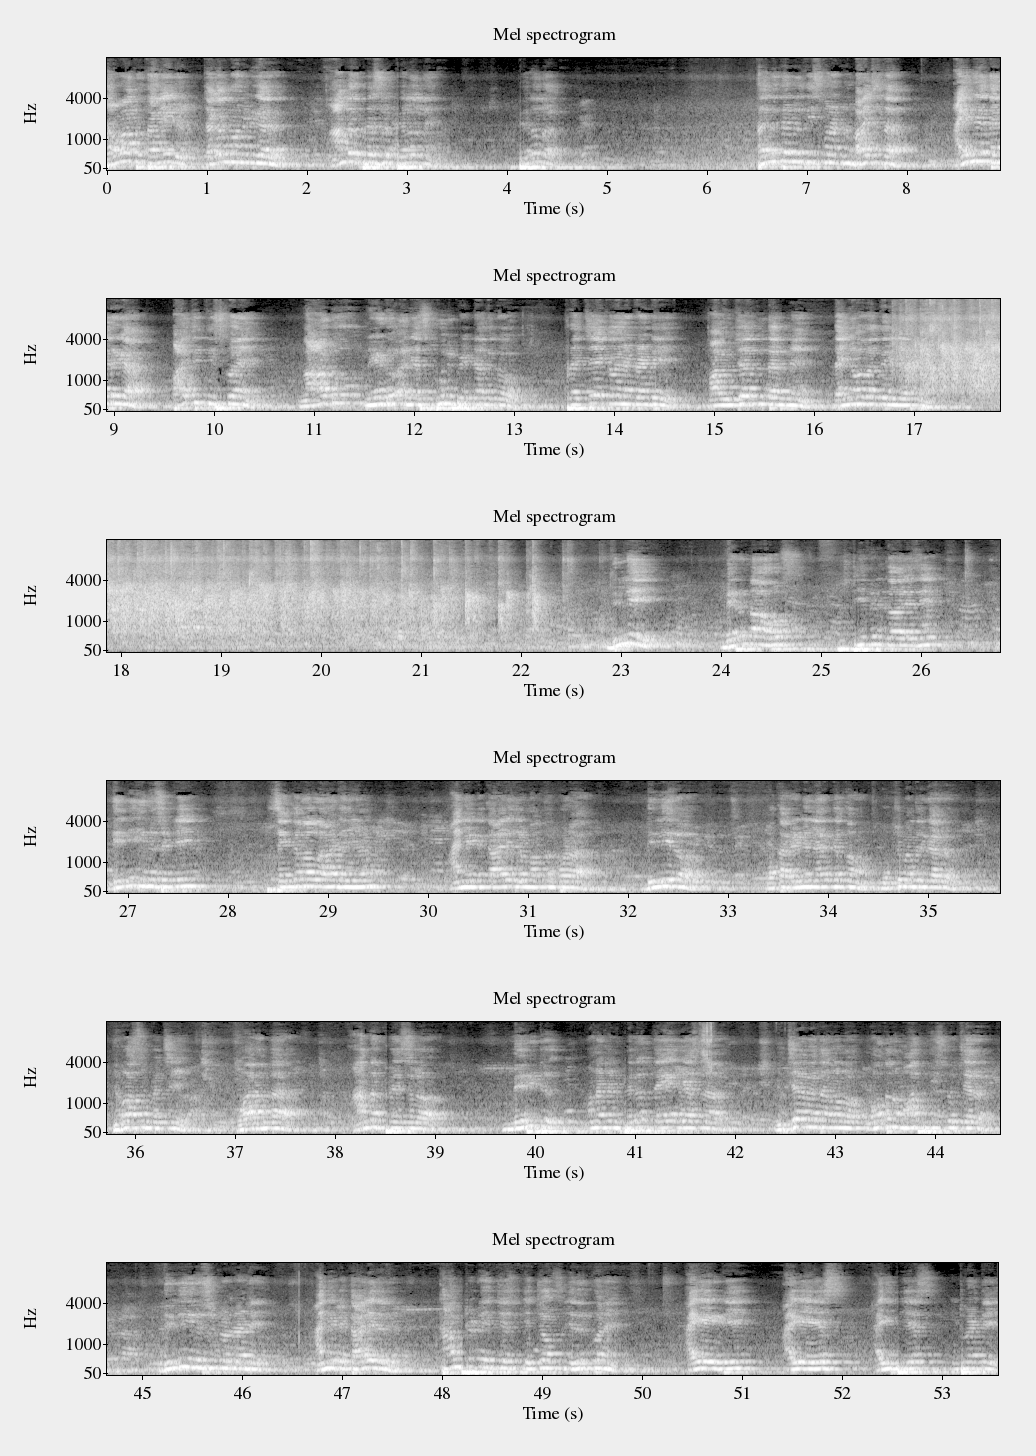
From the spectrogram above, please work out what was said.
తర్వాత తనయుడు జగన్మోహన్ రెడ్డి గారు ఆంధ్రప్రదేశ్లో పిల్లల్ని పిల్లలు తల్లిదండ్రులు తీసుకున్నటువంటి బాధ్యత అయినా తండ్రిగా బాధ్యత తీసుకొని నాడు నేడు అనే స్కూల్ పెట్టేందుకు ప్రత్యేకమైనటువంటి మా విద్యార్థులందరినీ ధన్యవాదాలు తెలియజేస్తున్నాం. Delhi Miranda house Stephen college Delhi university శంకరాల ఆడియం అనేక కాలేజీలు మొత్తం కూడా ఢిల్లీలో ఒక రెండు నెలల క్రితం ముఖ్యమంత్రి గారు నివాసంకి వచ్చి వారంతా ఆంధ్రప్రదేశ్లో మెరిట్ ఉన్నటువంటి పిల్లలు తయారు చేస్తున్నారు. విద్యా విధానంలో నూతన మార్పు తీసుకొచ్చారు. ఢిల్లీ యూనివర్సిటీ ఉన్నటువంటి అనేక కాలేజీలు కాంపిటేటివ్ ఎగ్జామ్స్ ఎదుర్కొని ఐఐటి ఐఏఎస్ ఐపీఎస్ ఇటువంటి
